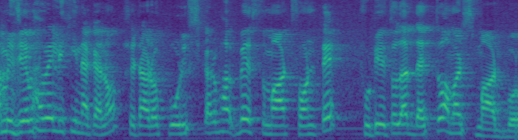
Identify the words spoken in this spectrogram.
আমি যেভাবে লিখি না কেন, সেটা আরও পরিষ্কারভাবে স্মার্ট ফন্টে ফুটিয়ে তোলার দায়িত্ব আমার স্মার্ট বোর্ডে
